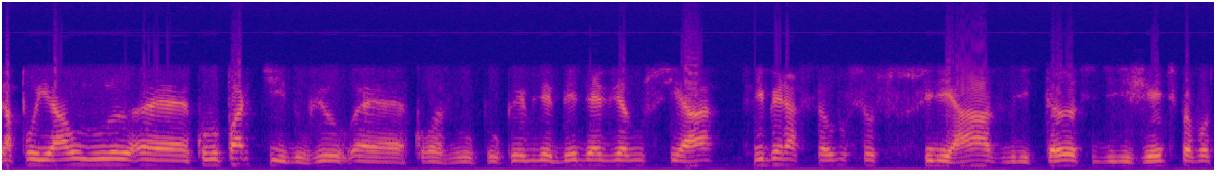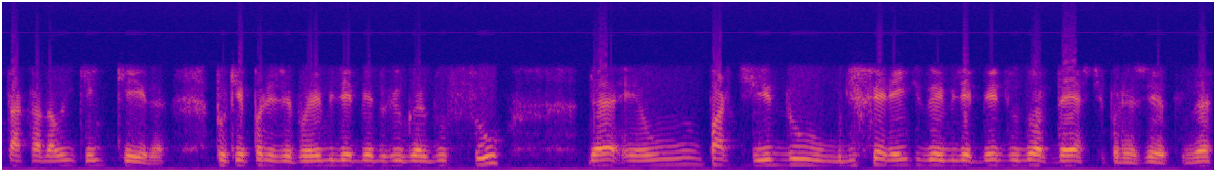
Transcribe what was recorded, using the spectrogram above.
apoiar o Lula é, como partido, viu? É, o, o MDB deve anunciar liberação dos seus filiados, militantes, dirigentes para votar cada um em quem queira. Porque, por exemplo, o MDB do Rio Grande do Sul né, é um partido diferente do MDB do Nordeste, por exemplo, né?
